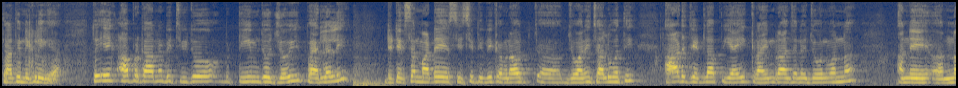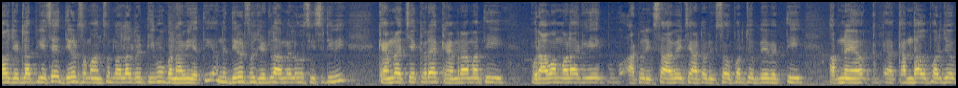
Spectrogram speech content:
ત્યાંથી નીકળી ગયા. તો એક આ પ્રકારની બી ચીજો, ટીમ જો જોઈ પેરેલલી ડિટેક્શન માટે સીસીટીવી કેમેરાઓ જોવાની ચાલુ હતી. આઠ જેટલા પીઆઈ ક્રાઇમ બ્રાન્ચ અને ઝોન વનના અને નવ જેટલા પીએસઆઈ દેડસો માણસોની અલગ અલગ ટીમો બનાવી હતી અને દેડસો જેટલા અમે લોકો સીસીટીવી કેમેરા ચેક કર્યા. કેમેરામાંથી પુરાવા મળ્યા કે એક ઓટો રિક્ષા આવે છે. ઓટો રિક્ષા ઉપર જો બે વ્યક્તિ આપણે કંધા ઉપર જો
